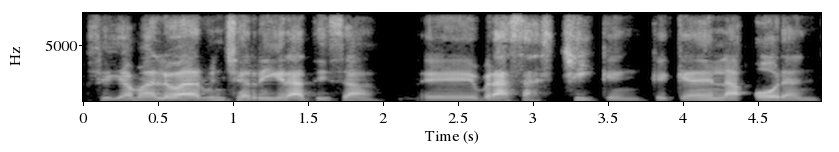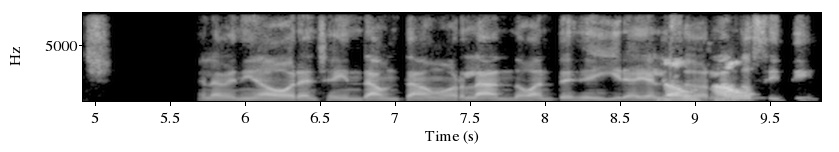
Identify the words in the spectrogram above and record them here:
Se llama, le voy a dar un cherry gratis, ¿ah? Eh, Brasas Chicken, que queda en la Orange, en la avenida Orange, ahí en Downtown Orlando, antes de ir ahí al estado de Orlando. City.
